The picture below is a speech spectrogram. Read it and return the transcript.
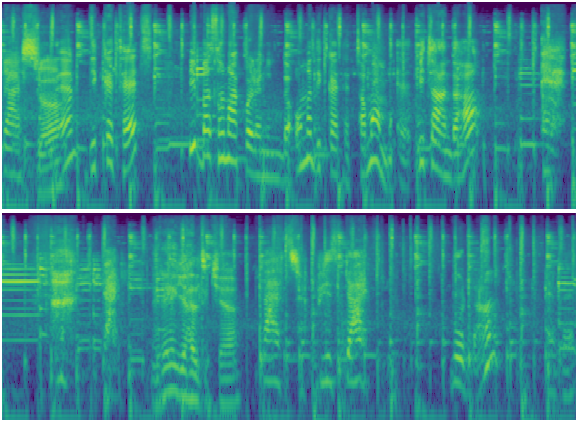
Gel şimdi. Ya. Dikkat et. Bir basamak var önünde. Ona dikkat et tamam mı? Evet. Bir tane daha. Evet. Hah, gel. Nereye geldik ya? Gel sürpriz gel. Buradan. Evet.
